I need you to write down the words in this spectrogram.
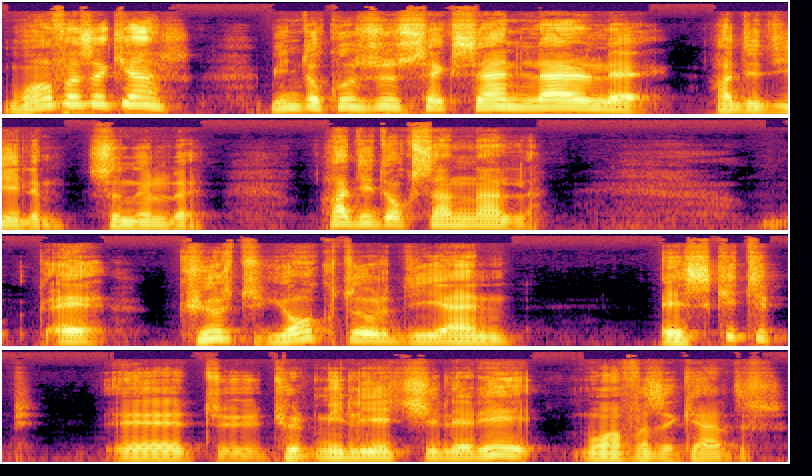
Muhafazakar 1980'lerle hadi diyelim sınırlı. Hadi 90'larla. E, Kürt yoktur diyen eski tip e, Türk milliyetçileri muhafazakardır.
